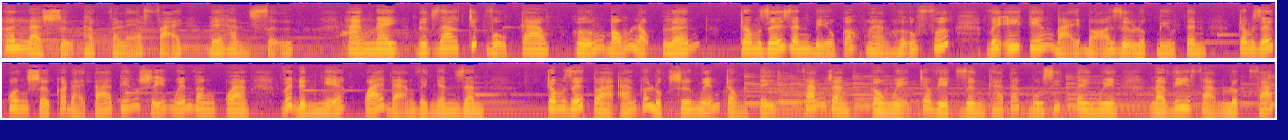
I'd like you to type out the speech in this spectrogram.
hơn là sự thật và lẽ phải để hành xử. Hạng này được giao chức vụ cao, hưởng bổng lộc lớn. Trong giới dân biểu có Hoàng Hữu Phước với ý kiến bãi bỏ dự luật biểu tình. Trong giới quân sự có Đại tá tiến sĩ Nguyễn Văn Quang với định nghĩa quái đảng về nhân dân. Trong giới tòa án có luật sư Nguyễn Trọng Tị phán rằng cầu nguyện cho việc dừng khai thác bô xít Tây Nguyên là vi phạm luật pháp,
